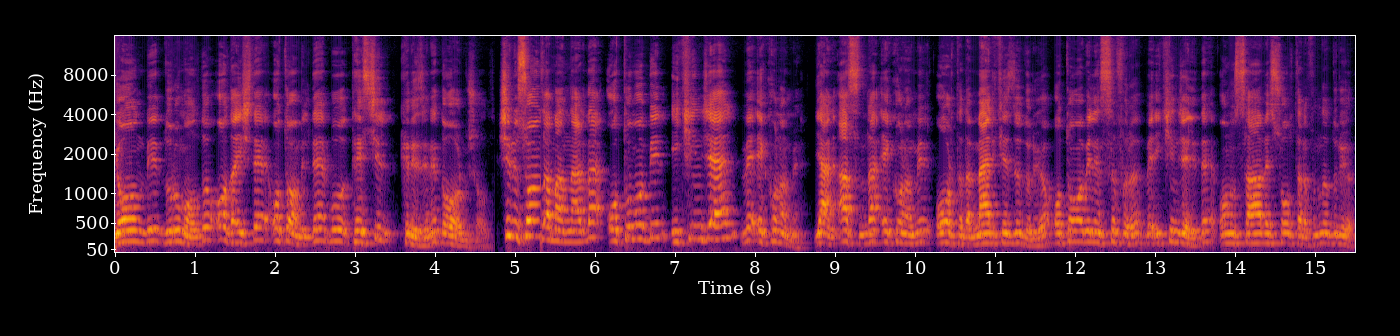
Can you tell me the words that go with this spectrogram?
yoğun bir durum oldu. O da işte otomobilde bu tescil krizini doğurmuş oldu. Şimdi son zamanlarda otomobil ikinci el ve ekonomi. Yani aslında ekonomi ortada merkezde duruyor. Otomobilin sıfırı ve ikinci eli de onun sağ ve sol tarafında duruyor.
